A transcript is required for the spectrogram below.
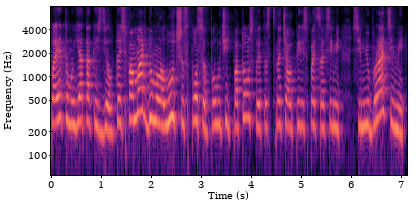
поэтому я так и сделал. То есть Фомарь думала, лучший способ получить потомство, это сначала переспать со всеми семью братьями,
